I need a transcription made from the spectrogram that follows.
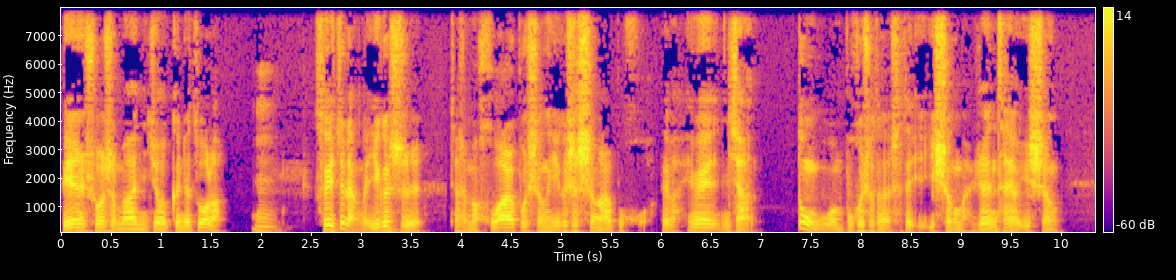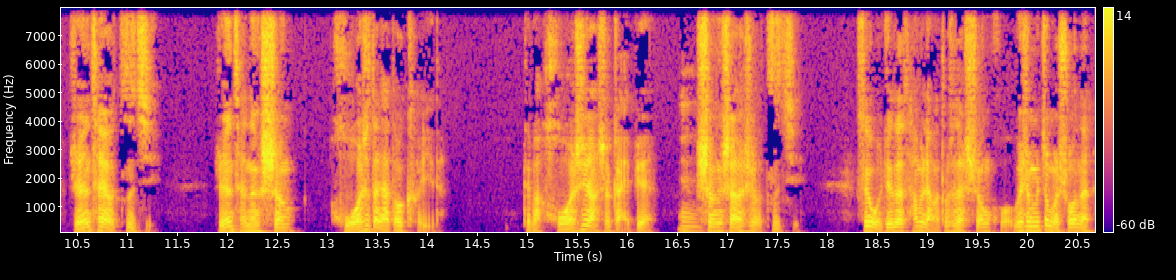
别人说什么你就跟着做了。嗯所以这两个，一个是叫什么活而不生，一个是生而不活，对吧？因为你想，动物我们不会说它是它一生嘛，人才有一生，人才有自己，人才能生，活是大家都可以的，对吧？活是要是改变，嗯生是要是有自己，所以我觉得他们两个都是在生活。为什么这么说呢？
